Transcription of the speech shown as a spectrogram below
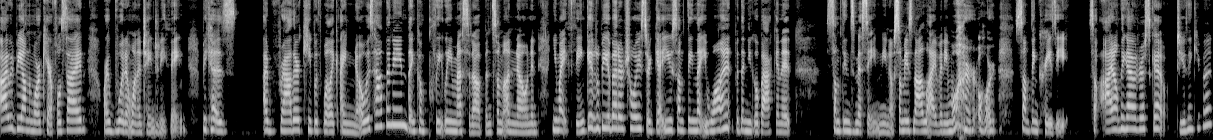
I would be on the more careful side or I wouldn't want to change anything because I'd rather keep with what like I know is happening than completely mess it up and some unknown and you might think it'll be a better choice or get you something that you want but then you go back and it something's missing you know somebody's not alive anymore or something crazy so i don't think i would risk it do you think you would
